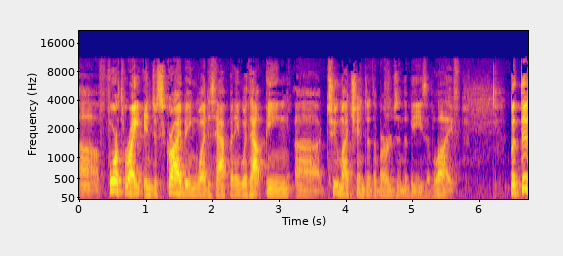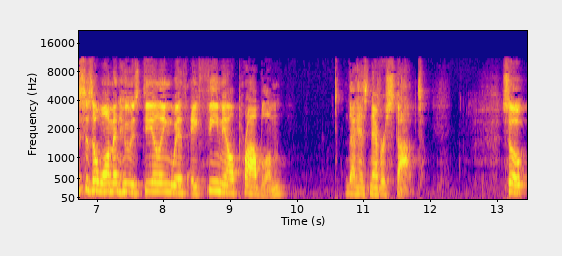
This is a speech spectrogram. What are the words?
uh, forthright in describing what is happening without being uh, too much into the birds and the bees of life. But this is a woman who is dealing with a female problem that has never stopped. So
